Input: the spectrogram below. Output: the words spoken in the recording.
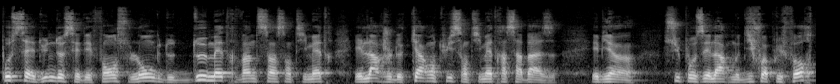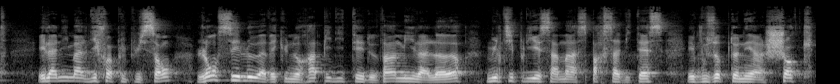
possède une de ces défenses longue de deux mètres vingt-cinq centimètres et large de quarante-huit centimètres à sa base. Eh bien, supposez l'arme dix fois plus forte et l'animal dix fois plus puissant, lancez-le avec une rapidité de vingt milles à l'heure, multipliez sa masse par sa vitesse et vous obtenez un choc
